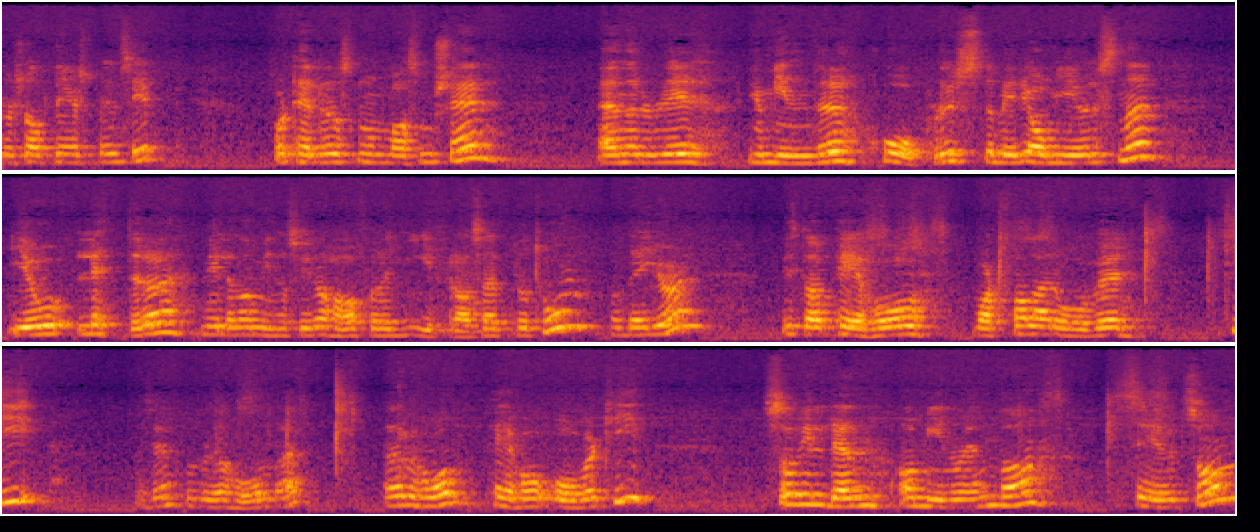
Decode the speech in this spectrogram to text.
Le Chateliers prinsipp forteller oss noe om hva som skjer. Eh, når det blir, jo mindre H pluss det blir i omgivelsene, jo lettere vil en aminosyre ha for å gi fra seg et proton, og det gjør den. Hvis da pH i hvert fall er over 10 Se, hvor det H-en der? Der er H-en. pH over 10. Så vil den aminoen da se ut sånn,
